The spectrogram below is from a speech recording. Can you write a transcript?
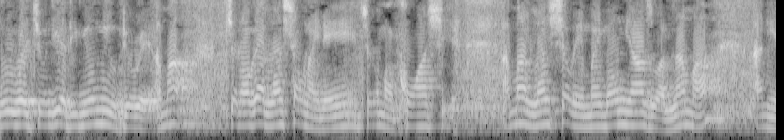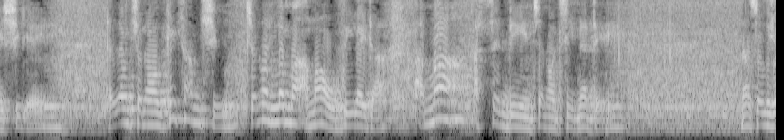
ငွေဝဲကြုံကြီးကဒီမျိုးမျိုးကိုပြောရဲအမကျွန်တော်ကလမ်းလျှောက်နိုင်တယ်ကျွန်တော်မှခွန်အားရှိတယ်အမလမ်းလျှောက်ရင်မိုင်ပေါင်းများစွာလမ်းမှာအန္တရာယ်ရှိတယ်ဒါကြောင့်ကျွန်တော်ကိစ္စမရှိဘူးကျွန်တော်လက်မအမကိုပေးလိုက်တာအမအဆင်ပြေရင်ကျွန်တော်ချိန်နဲ့တယ် နောက်ဆုံးရ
